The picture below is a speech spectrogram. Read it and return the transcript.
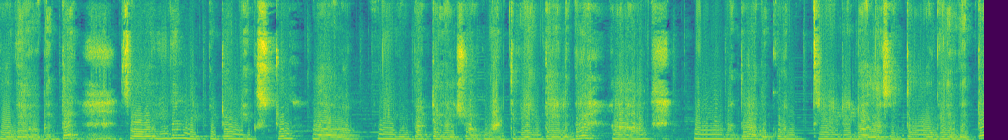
ಹೋಗೇ ಹೋಗುತ್ತೆ. ಸೊ ಇದನ್ನ ಬಿಟ್ಬಿಟ್ಟು ನೆಕ್ಸ್ಟ್ ನೀವು ಬಟ್ಟೆಗಳು ಶಾಪ್ ಮಾಡ್ತೀವಿ ಅಂತ ಹೇಳಿದ್ರೆ ಮಿನಿಮಮ್ ಅಂದ್ರೆ ಅದಕ್ಕೆ ಒಂದು ತ್ರೀ ಹಂಡ್ರೆಡ್ ಡಾಲರ್ಸ್ ಅಂತೂ ಹೋಗೇ ಹೋಗುತ್ತೆ.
